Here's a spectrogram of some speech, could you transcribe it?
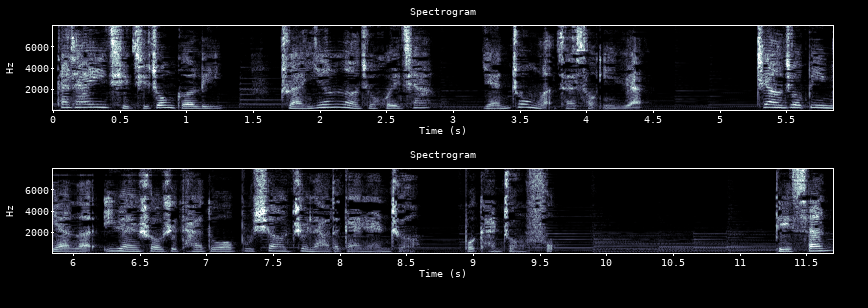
大家一起集中隔离，转阴了就回家，严重了再送医院，这样就避免了医院收拾太多不需要治疗的感染者，不堪重负。第三。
